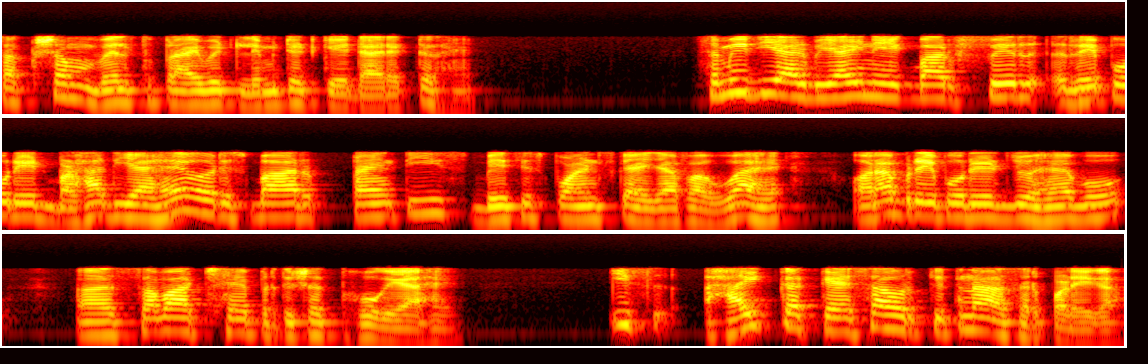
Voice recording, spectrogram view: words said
Saksham wealth private limited के डायरेक्टर हैं। समीर जी आरबीआई ने एक बार फिर रेपो रेट बढ़ा दिया है और इस बार 35 बेसिस पॉइंट्स का इजाफा हुआ है और अब रेपो रेट जो है वो सवा छह प्रतिशत हो गया है। इस हाइक का कैसा और कितना असर पड़ेगा?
